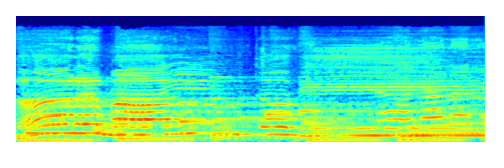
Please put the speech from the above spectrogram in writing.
על מים טובים,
